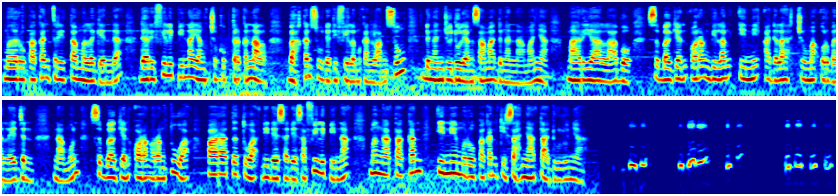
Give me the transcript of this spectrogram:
merupakan cerita melegenda dari Filipina yang cukup terkenal, bahkan sudah difilmkan langsung dengan judul yang sama dengan namanya, Maria Labo. Sebagian orang bilang ini adalah cuma urban legend, namun sebagian orang-orang tua, para tetua di desa-desa Filipina mengatakan ini merupakan kisah nyata dulunya.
